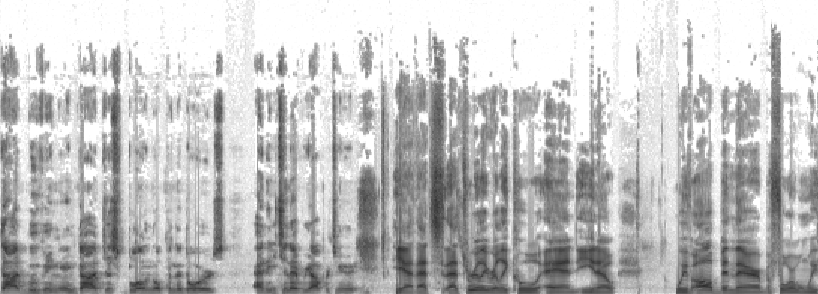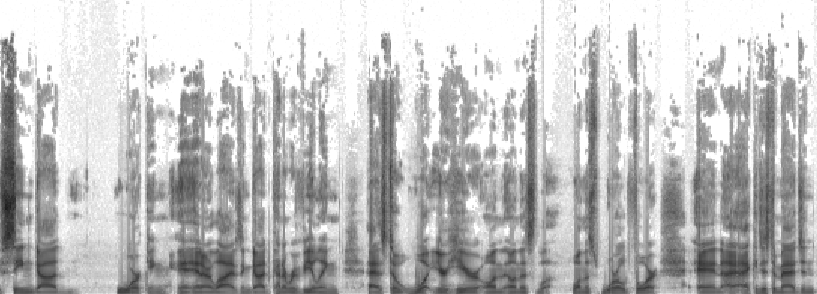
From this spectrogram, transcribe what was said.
God moving and God just blowing open the doors at each and every opportunity. Yeah, that's that's really really cool, and you know, we've all been there before when we've seen God working in, in our lives and God kind of revealing as to what you're here on on this on this world for. And I, I, can just imagine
